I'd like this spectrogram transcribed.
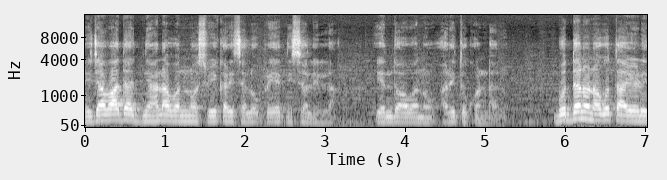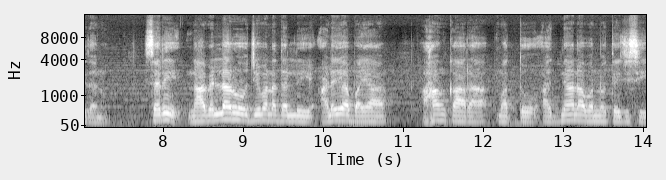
ನಿಜವಾದ ಜ್ಞಾನವನ್ನು ಸ್ವೀಕರಿಸಲು ಪ್ರಯತ್ನಿಸಲಿಲ್ಲ ಎಂದು ಅವನು ಅರಿತುಕೊಂಡನು. ಬುದ್ಧನು ನಗುತ್ತಾ ಹೇಳಿದನು, ಸರಿ, ನಾವೆಲ್ಲರೂ ಜೀವನದಲ್ಲಿ ಹಳೆಯ ಭಯ, ಅಹಂಕಾರ ಮತ್ತು ಅಜ್ಞಾನವನ್ನು ತ್ಯಜಿಸಿ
